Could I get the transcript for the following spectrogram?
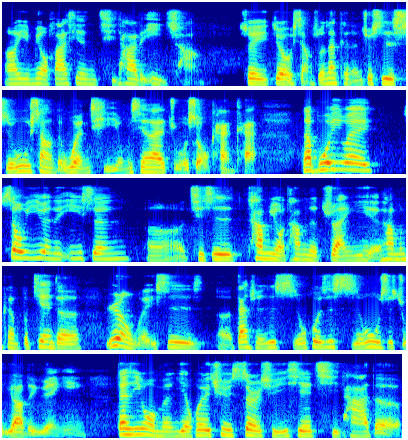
然后也没有发现其他的异常，所以就想说那可能就是食物上的问题，我们现在着手看看。那不过因为。兽医院的医生，呃，其实他们有他们的专业，他们可能不见得认为是呃单纯是食物或者是食物是主要的原因，但是因为我们也会去 search 一些其他的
